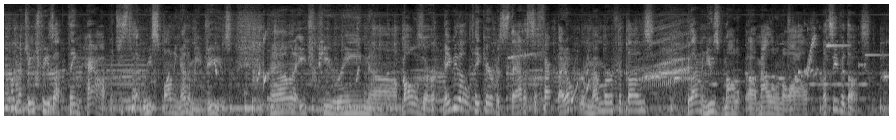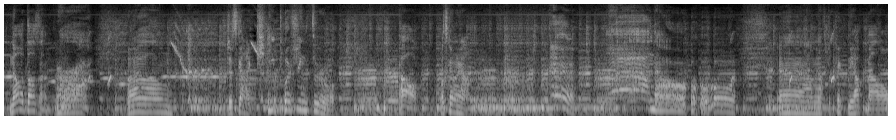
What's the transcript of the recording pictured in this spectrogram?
How much HP does that thing have? It's just that respawning enemy, jeez. Yeah, I'm gonna HP Rain uh, Bowser. Maybe that'll take care of a status effect. I don't remember if it does, because I haven't used Mal uh, Mallow in a while. Let's see if it does. No, it doesn't. Well, just gotta keep pushing through. Uh oh what's going on? No! Uh, I'm gonna have to pick me up, Mallow.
